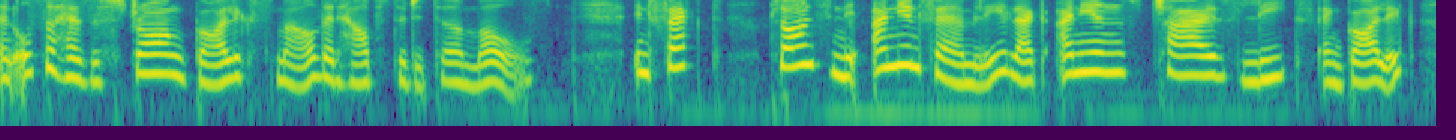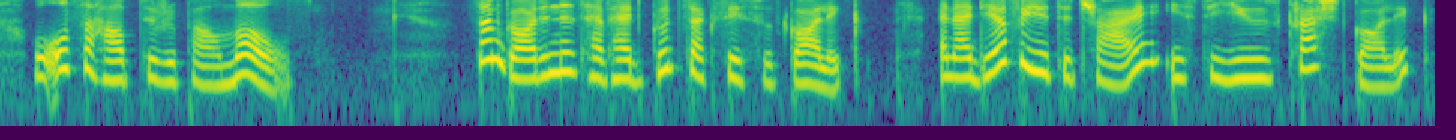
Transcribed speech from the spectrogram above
and also has a strong garlic smell that helps to deter moles. In fact, plants in the onion family, like onions, chives, leeks, and garlic, will also help to repel moles. Some gardeners have had good success with garlic. An idea for you to try is to use crushed garlic,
